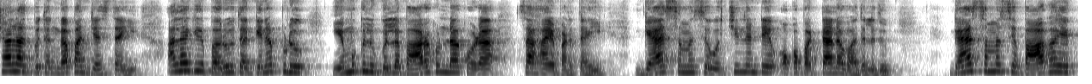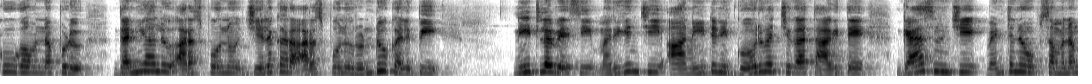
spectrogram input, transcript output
చాలా అద్భుతంగా పనిచేస్తాయి. అలాగే బరువు తగ్గినప్పుడు ఎముకలు గుల్ల బారకుండా కూడా సహాయపడతాయి. గ్యాస్ సమస్య వచ్చిందంటే ఒక పట్టాన వదలదు. గ్యాస్ సమస్య బాగా ఎక్కువగా ఉన్నప్పుడు ధనియాలు అరస్పూను జీలకర్ర అరస్పూను రెండూ కలిపి నీటిలో వేసి మరిగించి ఆ నీటిని గోరువెచ్చగా తాగితే గ్యాస్ నుంచి వెంటనే ఉపశమనం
